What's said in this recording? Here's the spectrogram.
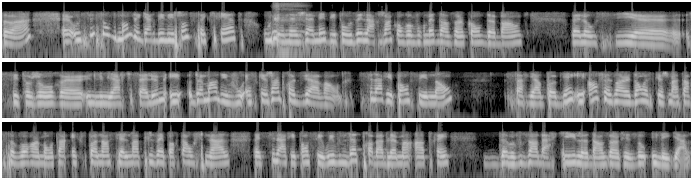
ça. Hein? Euh, aussi, si on vous demande de garder les choses secrètes ou de ne jamais déposer l'argent qu'on va vous remettre dans un compte de banque, ben là aussi, euh, c'est toujours euh, une lumière qui s'allume. Et demandez-vous, est-ce que j'ai un produit à vendre? Si la réponse est non, ça regarde pas bien. Et en faisant un don, est-ce que je m'attends à recevoir un montant exponentiellement plus important au final? Ben, si la réponse est oui, vous êtes probablement en train de vous embarquer là, dans un réseau illégal.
